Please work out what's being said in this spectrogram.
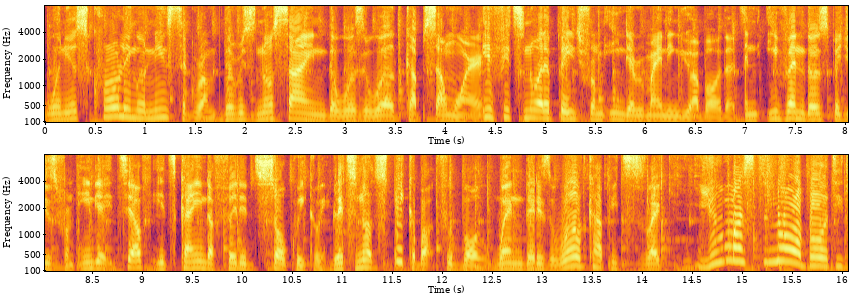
When you're scrolling on Instagram, there is no sign there was a World Cup somewhere if it's not a page from India reminding you about that. And even those pages from India itself, it's kind of faded so quickly. Let's not speak about football. When there is a World Cup, it's like you must know about it.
